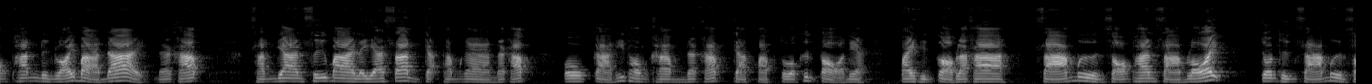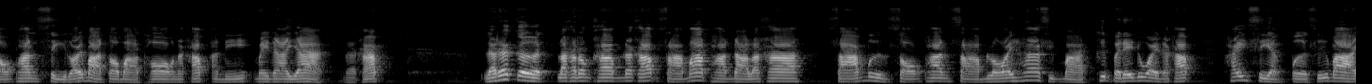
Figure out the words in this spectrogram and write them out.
32,100 บาทได้นะครับ สัญญาณซื้อบายระยะสั้นจะทำงานนะครับ โอกาสที่ทองคำนะครับ จะปรับตัวขึ้นต่อเนี่ย ไปถึงกรอบราคา 32,300 จนถึง 32,400 บาทต่อบาททองนะครับ อันนี้ไม่น่ายากนะครับ แล้วถ้าเกิดราคาทองคำนะครับ สามารถผ่านด่านราคา 32,350 บาทขึ้นไปได้ด้วยนะครับ ให้เสี่ยงเปิดซื้อบาย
